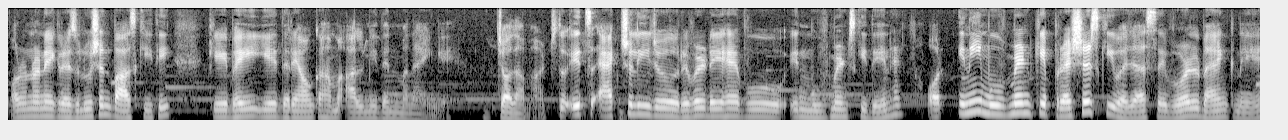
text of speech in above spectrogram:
اور انہوں نے ایک ریزولوشن پاس کی تھی کہ بھائی یہ دریاؤں کا ہم عالمی دن منائیں گے۔ چودہ مارچ۔ تو اٹس ایکچولی جو ریور ڈے ہے وہ ان موومنٹس کی دین ہے اور انہی موومنٹ کے پریشرس کی وجہ سے ورلڈ بینک نے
